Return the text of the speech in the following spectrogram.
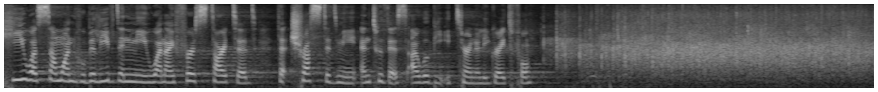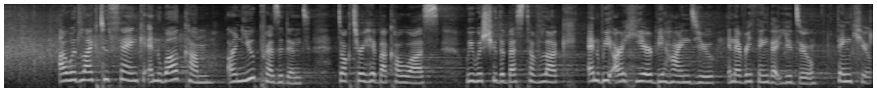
He was someone who believed in me when I first started, that trusted me, and to this I will be eternally grateful. I would like to thank and welcome our new president, Dr. Hiba Kawas. We wish you the best of luck, and we are here behind you in everything that you do. Thank you.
